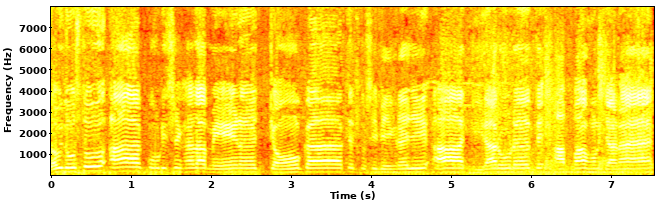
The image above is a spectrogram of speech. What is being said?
ਲਓ ਵੀ ਦੋਸਤੋ, ਆ ਕੋੜੀ ਸਿੱਖਾਂ ਦਾ ਮੇਨ ਚੌਂਕ ਆ ਤੇ ਤੁਸੀਂ ਵੇਖ ਰਹੇ ਜੀ, ਆ ਜੀਰਾ ਰੋਡ ਤੇ ਆਪਾਂ ਹੁਣ ਜਾਣਾ ਹੈ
